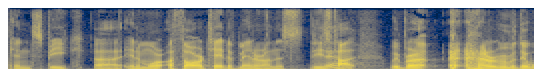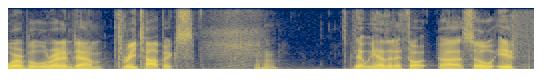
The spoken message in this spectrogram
can speak uh, in a more authoritative manner on this. These Yeah. to- we brought up. I don't remember what they were, but we'll write them down. Three topics Mm-hmm. that we have that I thought. Uh, so if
